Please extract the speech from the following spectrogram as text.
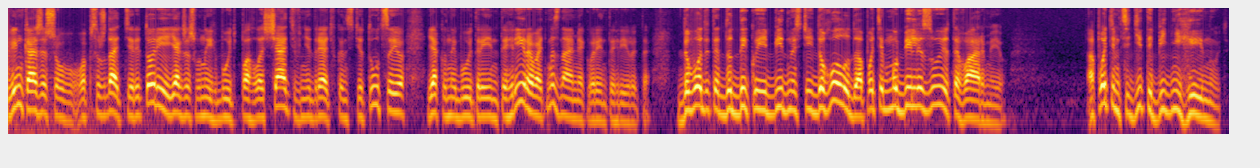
Він каже, що обсуждати території, як же ж вони їх будуть поглощати, внідряти в Конституцію, як вони будуть реінтегрувати. Ми знаємо, як ви реінтегруєте. Доводите до дикої бідності і до голоду, а потім мобілізуєте в армію. А потім ці діти бідні гинуть.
